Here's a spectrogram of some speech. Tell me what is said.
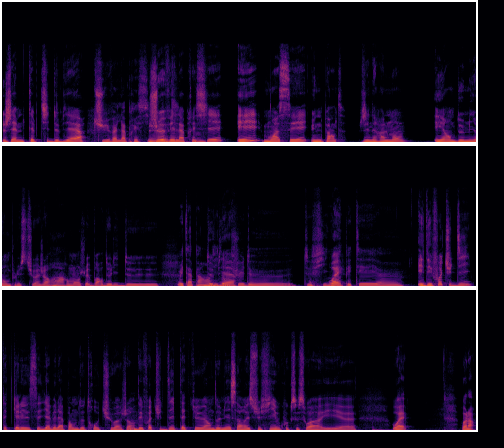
j'aime tel type de bière, Tu vas l'apprécier. en je fait. vais l'apprécier. Et moi, c'est une pinte, généralement, et un demi en plus, tu vois. Genre, rarement, je vais boire 2 litres de. Oui, t'as pas de envie non bière. plus de, de Ouais. pété. euh. Et des fois, tu te dis, peut-être qu'il y avait la pinte de trop, tu vois. Genre, Mm. des fois, tu te dis, peut-être qu'un demi, ça aurait suffi ou quoi que ce soit. Et euh, ouais. Voilà.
